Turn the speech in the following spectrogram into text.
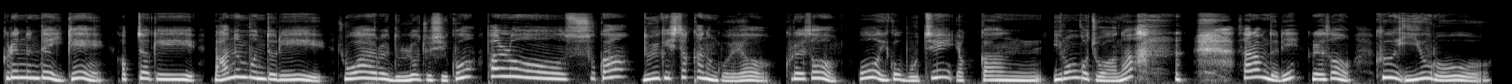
그랬는데 이게 갑자기 많은 분들이 좋아요를 눌러주시고 팔로워 수가 늘기 시작하는 거예요. 그래서 어 이거 뭐지? 약간 이런 거 좋아하나? 사람들이? 그래서 그 이후로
